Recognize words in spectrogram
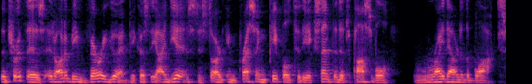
the truth is it ought to be very good because the idea is to start impressing people to the extent that it's possible right out of the blocks.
